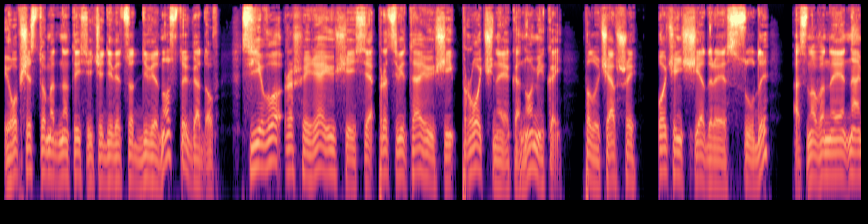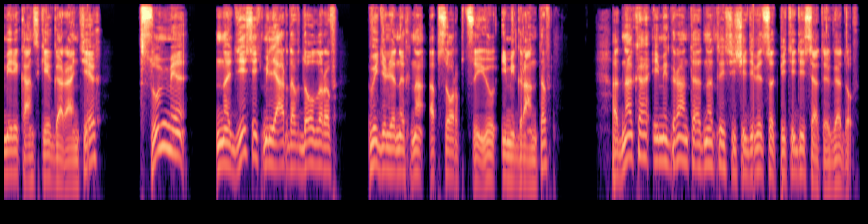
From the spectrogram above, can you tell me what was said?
и обществом 1990-х годов с его расширяющейся, процветающей, прочной экономикой, получавшей очень щедрые суды, основанные на американских гарантиях, в сумме на 10 миллиардов долларов, выделенных на абсорбцию иммигрантов. Однако иммигранты 1950-х годов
